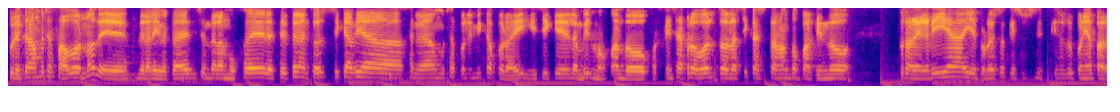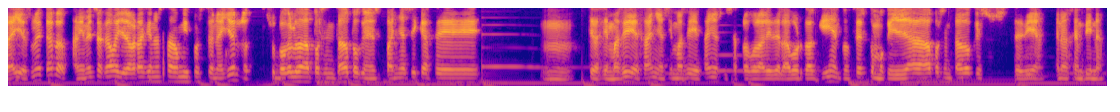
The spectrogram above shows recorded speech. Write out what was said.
publicaba mucho a favor ¿no? de, la libertad de decisión de la mujer, etcétera. Entonces sí que había generado mucha polémica por ahí. Y sí que lo mismo, cuando por fin se aprobó, todas las chicas estaban compartiendo pues, alegría y el progreso que eso, suponía para ellos. ¿no? Claro, a mí me chocaba, yo la verdad que no estaba muy puesto en ello. Supongo que lo he aposentado porque en España sí que hace, hace más de 10 años y más de 10 años que se aprobó la ley del aborto aquí. Entonces como que yo ya daba aposentado que eso sucedía en Argentina.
